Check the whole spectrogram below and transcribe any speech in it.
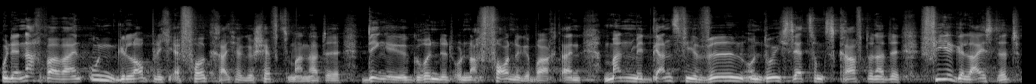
Und der Nachbar war ein unglaublich erfolgreicher Geschäftsmann, hatte Dinge gegründet und nach vorne gebracht. Ein Mann mit ganz viel Willen und Durchsetzungskraft und hatte viel geleistet.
